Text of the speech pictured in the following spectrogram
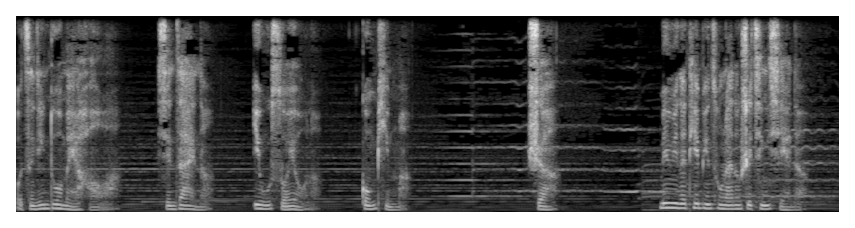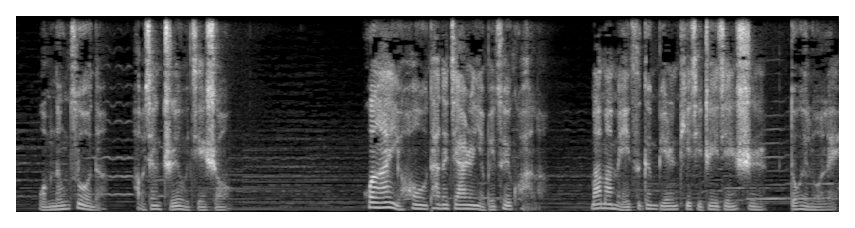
我曾经多美好啊，现在呢，一无所有了，公平吗？”是啊，命运的天平从来都是倾斜的，我们能做的，好像只有接受。患癌以后，他的家人也被摧垮了。妈妈每一次跟别人提起这件事，都会落泪。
